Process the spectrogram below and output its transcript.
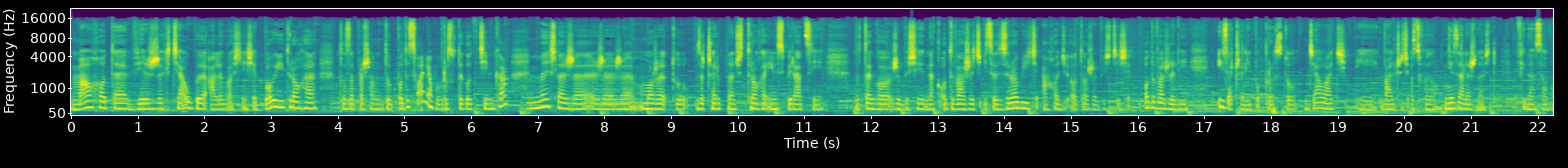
ma ochotę, wiesz, że chciałby, ale właśnie się boi trochę, to zapraszam do podesłania po prostu tego odcinka. Myślę, że, że, że może tu zaczerpnąć trochę inspiracji do tego, żeby się jednak odważyć i coś zrobić, a chodzi o to, żeby żebyście się odważyli i zaczęli po prostu działać i walczyć o swoją niezależność finansową.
